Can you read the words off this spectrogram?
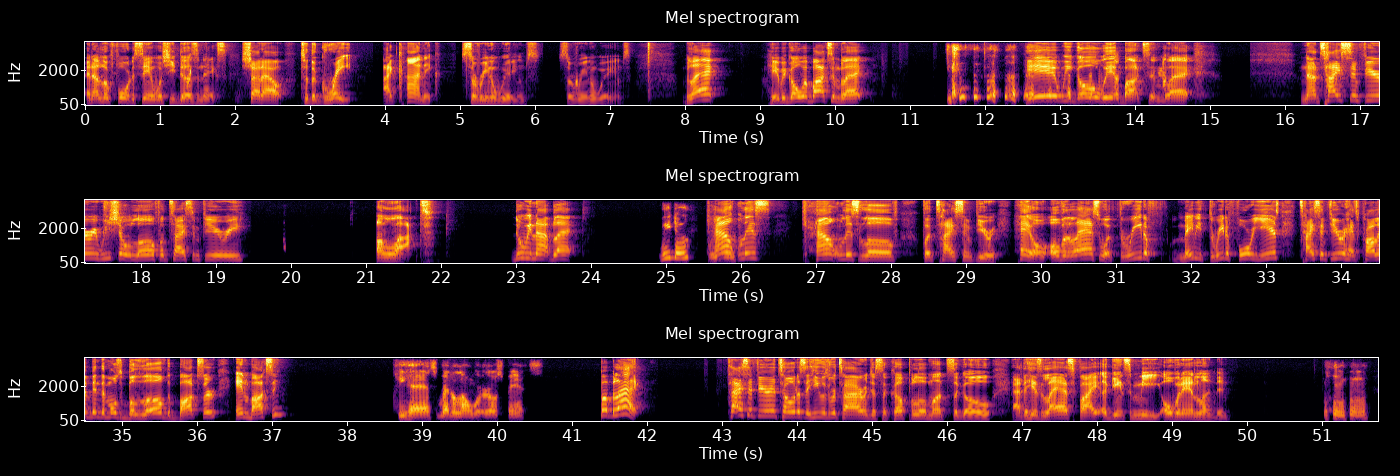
And I look forward to seeing what she does next. Shout out to the great, iconic Serena Williams. Serena Williams. Black, here we go with boxing, Black. Here we go with boxing, Black. Now, Tyson Fury, we show love for Tyson Fury a lot. Do we not, Black? We do. We countless, do. countless love for Tyson Fury. Hell, over the last, what, three to maybe three to four years, Tyson Fury has probably been the most beloved boxer in boxing. He has, right along with Errol Spence. But Black, Tyson Fury told us that he was retiring just a couple of months ago after his last fight against me over there in London. Mm-hmm.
